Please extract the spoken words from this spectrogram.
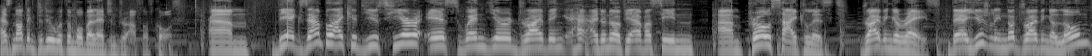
Has nothing to do with the Mobile Legend draft, of course. Um, the example I could use here is when you're driving, I don't know if you ever seen um, pro cyclists driving a race. They are usually not driving alone,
